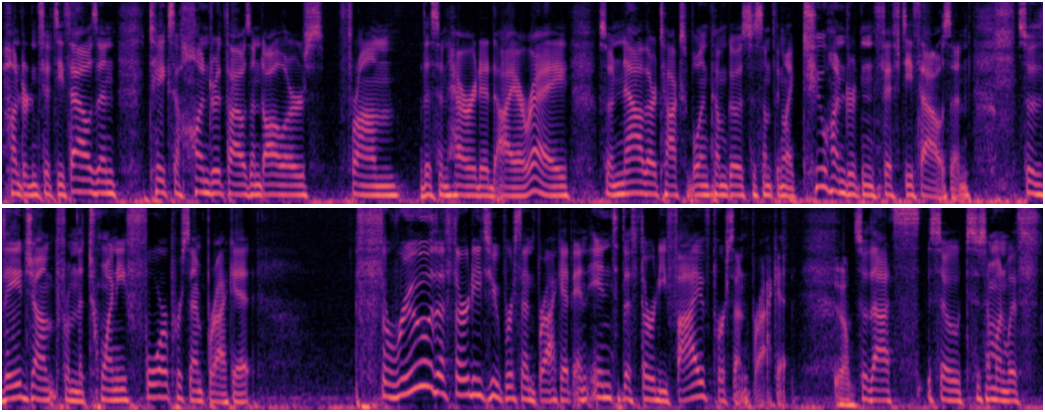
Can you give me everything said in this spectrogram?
150,000 takes $100,000 from this inherited IRA. So now their taxable income goes to something like 250,000. So they jump from the 24% bracket through the 32% bracket and into the 35% bracket. Yeah. So that's so to someone with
